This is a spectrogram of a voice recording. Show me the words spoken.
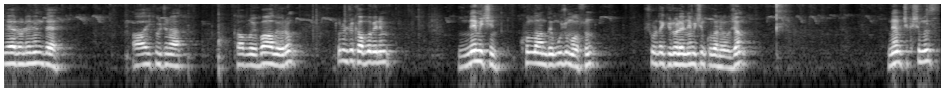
Diğer rölenin de A2 ucuna kabloyu bağlıyorum. Turuncu kablo benim nem için kullandığım ucum olsun. Şuradaki röle nem için kullanıyor olacağım. Nem çıkışımız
